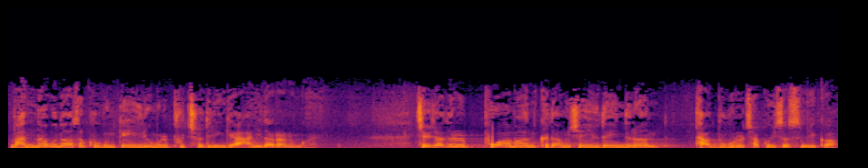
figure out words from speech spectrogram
만나고 나서 그분께 이름을 붙여드린 게 아니다라는 거예요. 제자들을 포함한 그 당시의 유대인들은 다 누구를 찾고 있었습니까?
